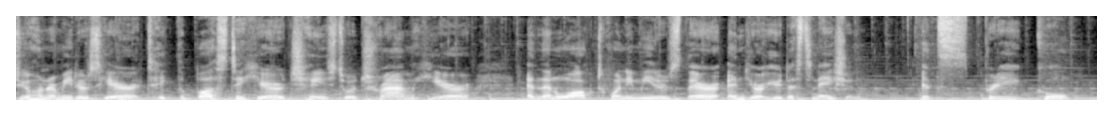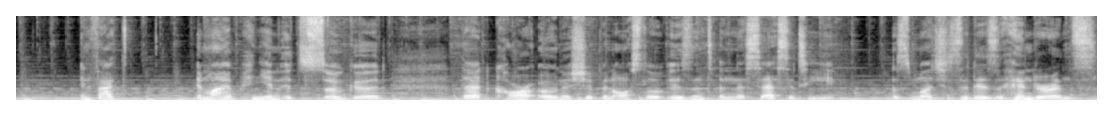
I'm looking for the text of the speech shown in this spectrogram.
200 meters here, take the bus to here, change to a tram here, and then walk 20 meters there, and you're at your destination. It's pretty cool. In fact, in my opinion, it's so good that car ownership in Oslo isn't a necessity as much as it is a hindrance.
